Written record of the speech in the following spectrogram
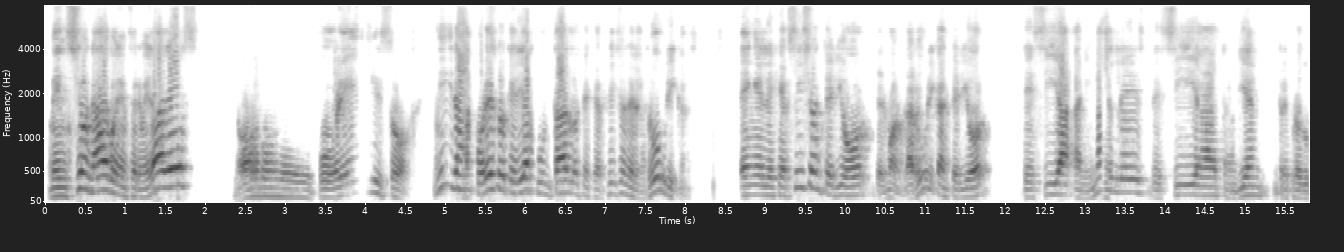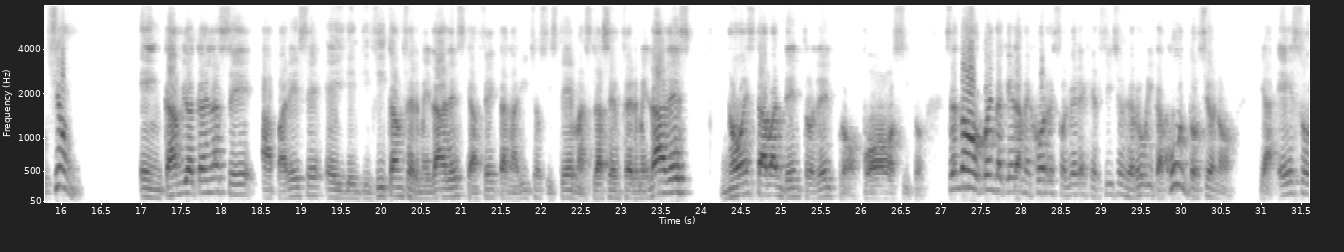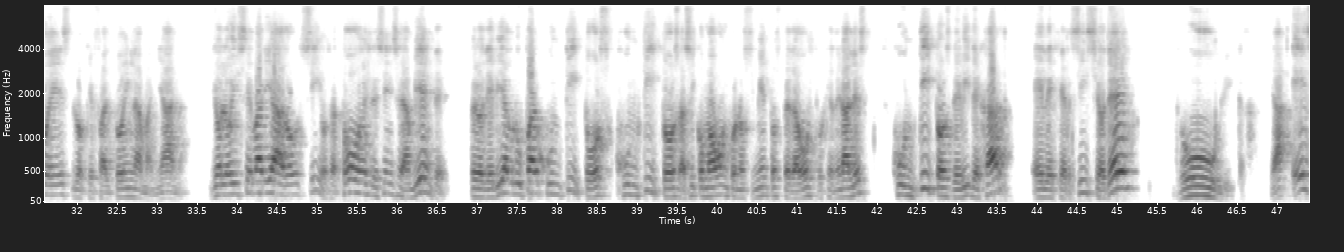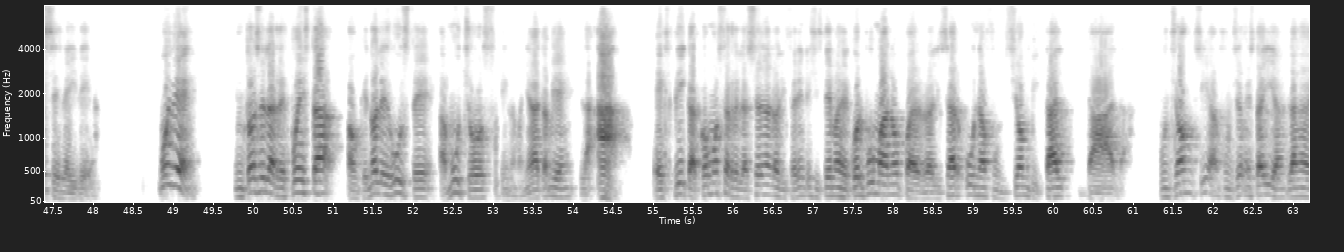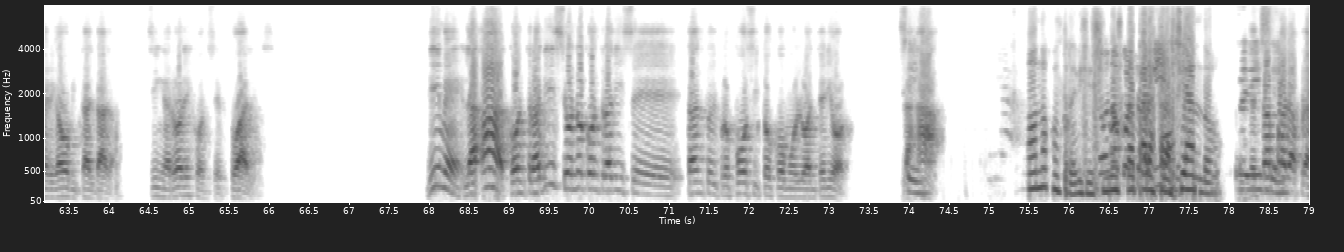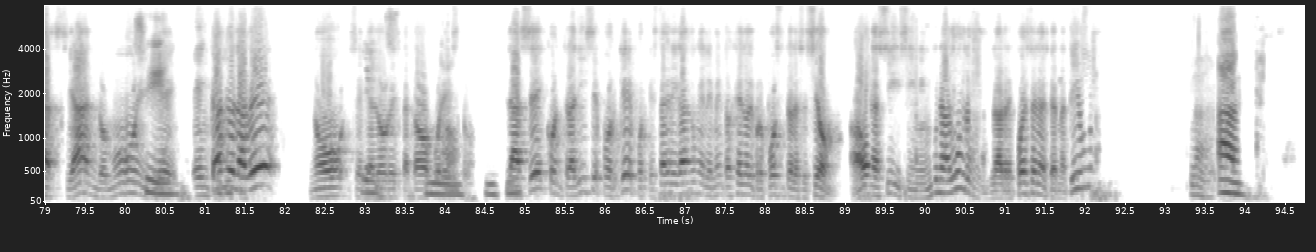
¿Menciona algo de enfermedades? No, por eso. Mira, por eso quería juntar los ejercicios de las rúbricas. En el ejercicio anterior, bueno, la rúbrica anterior decía animales, decía también reproducción. En cambio, acá en la C aparece e identifica enfermedades que afectan a dichos sistemas. Las enfermedades no estaban dentro del propósito. ¿Se han dado cuenta que era mejor resolver ejercicios de rúbrica juntos, sí o no? Ya, eso es lo que faltó en la mañana. Yo lo hice variado, sí, o sea, todo es de ciencia de ambiente, pero debía agrupar juntitos, juntitos, así como hago en conocimientos pedagógicos generales, juntitos debí dejar el ejercicio de rúbrica. ¿Ya? Esa es la idea. Muy bien. Entonces la respuesta, aunque no les guste a muchos, en la mañana también, la A. Explica cómo se relacionan los diferentes sistemas del cuerpo humano para realizar una función vital dada. Función, sí, la función está ahí, ¿ah? le han agregado vital dada, sin errores conceptuales. Dime, la A, ¿contradice o no contradice tanto el propósito como lo anterior? La Sí. A. No, no contradice, No, no está contradice. parafraseando. Está parafraseando, muy Sí. bien. En cambio, la B, No sería logro destacado por No. esto. La C contradice, ¿por qué? Porque está agregando un elemento ajeno al propósito de la sesión. Ahora sí, sin ninguna duda, la respuesta en alternativa. Ah,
